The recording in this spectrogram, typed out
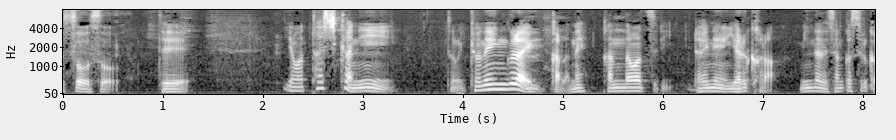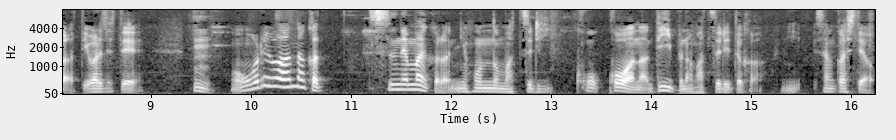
そうそう。でいやまあ確かにその去年ぐらいからね、神田祭り来年やるからみんなで参加するからって言われててうん。俺はなんか数年前から日本の祭りココアなディープな祭りとかに参加しては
